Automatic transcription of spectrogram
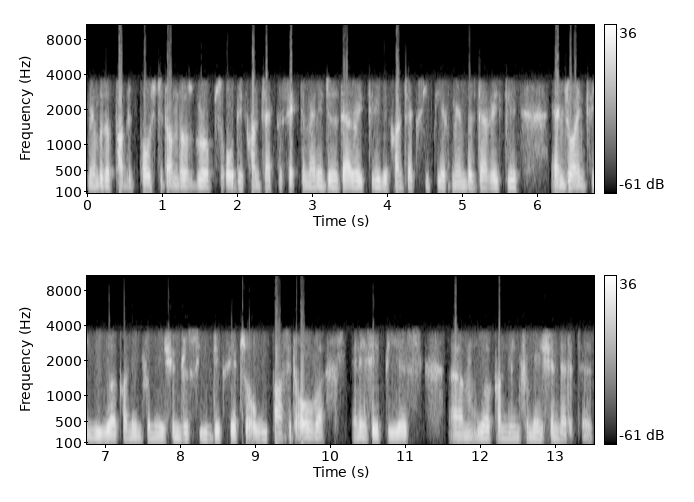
members of public post it on those groups or they contact the sector managers directly, they contact CPF members directly, and jointly we work on information received, etc. Or we pass it over, and SAPS um, work on the information that it is.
